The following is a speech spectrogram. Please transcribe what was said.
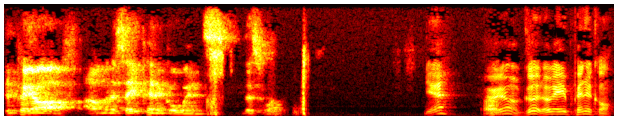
didn't pay off. I'm going to say Pinnacle wins this one. Yeah. There you go. Good. Okay, Pinnacle.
